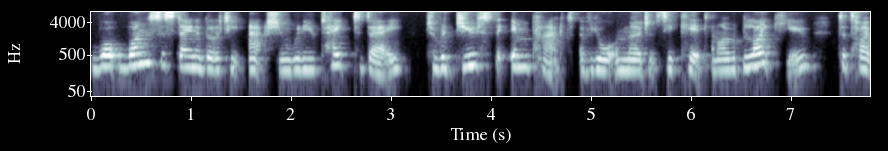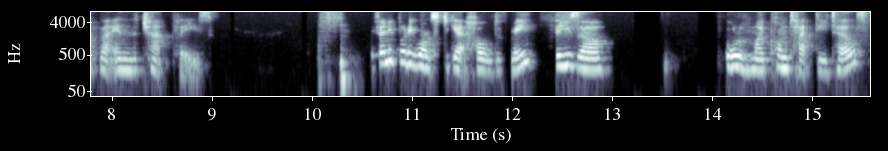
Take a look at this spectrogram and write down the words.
what one sustainability action will you take today to reduce the impact of your emergency kit? And I would like you to type that in the chat, please. If anybody wants to get hold of me, these are all of my contact details.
